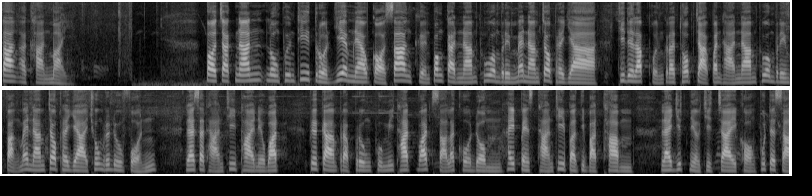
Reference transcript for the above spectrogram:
สร้างอาคารใหม่ ต่อจากนั้นลงพื้นที่ตรวจเยี่ยมแนวก่อสร้างเขื่อนป้องกันน้ำท่วมริมแม่น้ำเจ้าพระยา ที่ได้รับผลกระทบจากปัญหาน้ำท่วมริมฝั่งแม่น้ำเจ้าพระยาช่วงฤดูฝน และสถานที่ภายในวัด เพื่อการปรับปรุงภูมิทัศน์วัดสารโคดม ให้เป็นสถานที่ปฏิบัติธรรม และยึดเหนี่ยวจิตใจของพุทธศา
